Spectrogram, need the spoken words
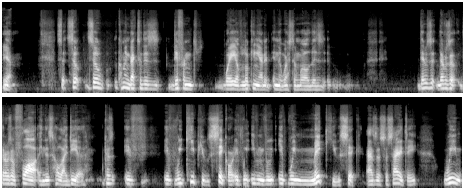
yeah. So, so, so coming back to this different way of looking at it in the Western world is there's a, there was a there was a flaw in this whole idea. Because if if we keep you sick or if we even if we, make you sick as a society we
